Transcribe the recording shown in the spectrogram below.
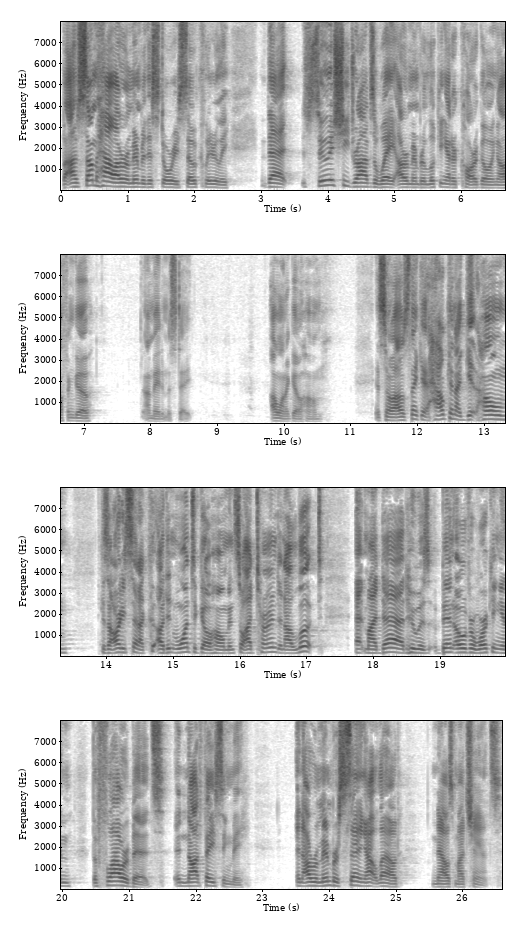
But I, somehow I remember this story so clearly that as soon as she drives away, I remember looking at her car going off and go, "I made a mistake. I want to go home." And so I was thinking, how can I get home? Because I already said I, cou- I didn't want to go home. And so I turned and I looked at my dad, who was bent over working in the flower beds and not facing me. And I remember saying out loud, now's my chance.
